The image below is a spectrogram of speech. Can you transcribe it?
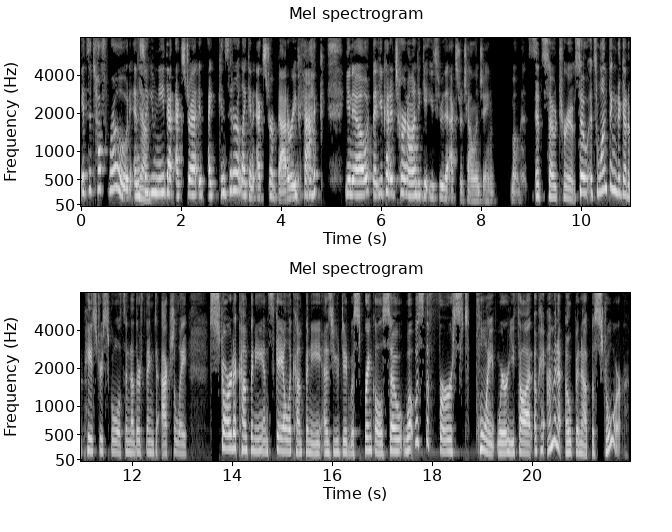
it's a tough road. And so you need that extra it, I consider it like an extra battery pack, you know, that you kind of turn on to get you through the extra challenging moments. It's so true. So it's one thing to go to pastry school, it's another thing to actually start a company and scale a company as you did with Sprinkles. So, what was the first point where you thought, okay, I'm going to open up a store?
